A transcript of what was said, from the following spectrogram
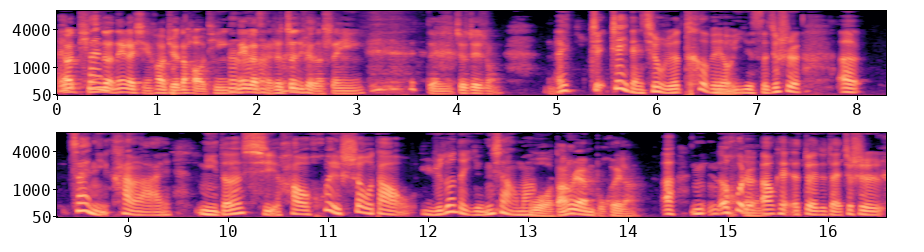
要听着那个型号觉得好听，那个才是正确的声音。对，就这种。哎，这这一点其实我觉得特别有意思，就是呃，在你看来，你的喜好会受到舆论的影响吗？我当然不会了啊，你或者 OK，对对对，就是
